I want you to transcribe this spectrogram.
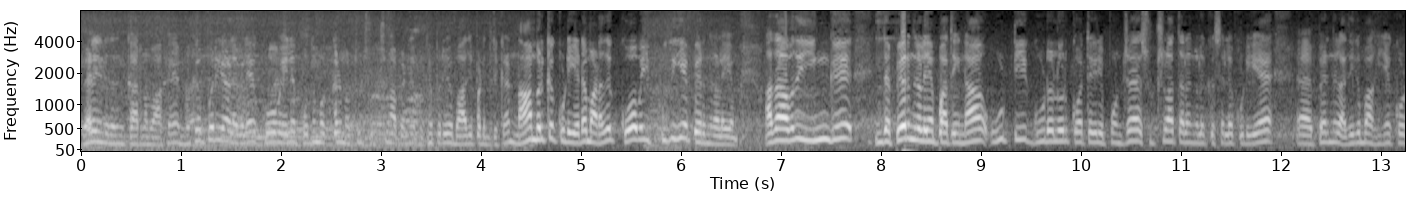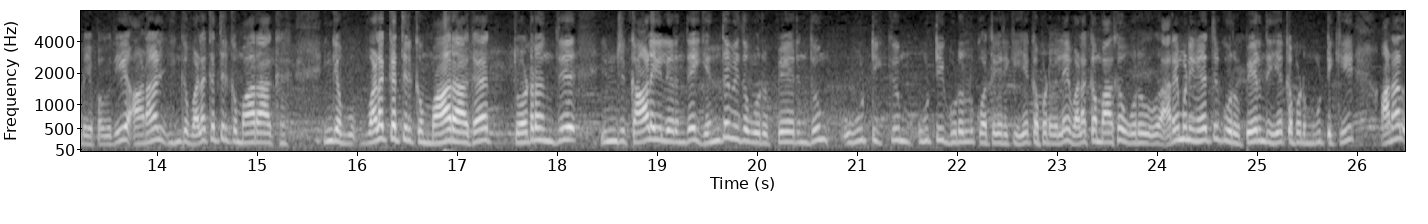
வேலைநிறுத்தம் காரணமாக மிகப்பெரிய அளவில் கோவையில் பொதுமக்கள் மற்றும் சுற்றுலா பயணிகள் மிகப்பெரிய பாதிப்படைந்திருக்காங்க நாம் இருக்கக்கூடிய இடமானது கோவை புதிய பேருந்து நிலையம். அதாவது இங்கு இந்த பேருந்து நிலையம் பார்த்தீங்கன்னா ஊட்டி கூடலூர் கோத்தகிரி போன்ற சுற்றுலா தலங்களுக்கு செல்லக்கூடிய பேருந்துகள் அதிகமாக இயக்கக்கூடிய பகுதி. ஆனால் இங்கு வழக்கத்திற்கு மாறாக இங்கே வழக்கத்திற்கு மாறாக தொடர்ந்து இன்று காலையிலிருந்தே எந்தவித ஒரு பேருந்தும் ஊட்டிக்கு ஊட்டி கூடலூர் கோத்தகிரிக்கு இயக்கப்படவில்லை. வழக்கமாக ஒரு அரை மணி நேரத்துக்கு ஒரு பேருந்து இயக்கப்படும் ஊட்டிக்கு. ஆனால்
